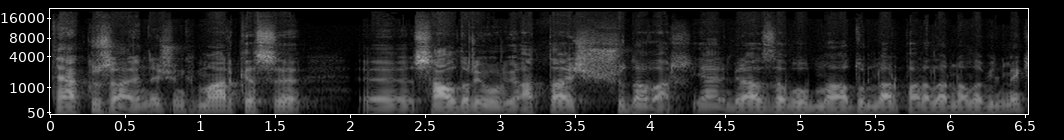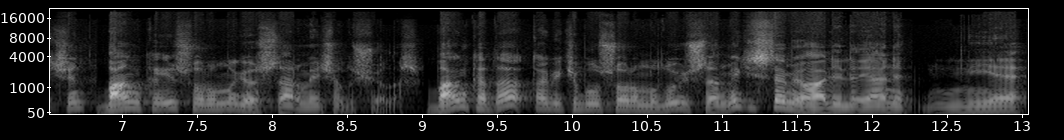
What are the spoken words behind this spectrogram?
teyakkuz halinde. Çünkü markası e, saldırıya uğruyor. Hatta şu da var. Yani biraz da bu mağdurlar paralarını alabilmek için bankayı sorumlu göstermeye çalışıyorlar. Bankada tabii ki bu sorumluluğu üstlenmek istemiyor haliyle. Yani niye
